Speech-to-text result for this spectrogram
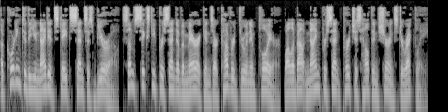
According to the United States Census Bureau, some 60% of Americans are covered through an employer, while about 9% purchase health insurance directly.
